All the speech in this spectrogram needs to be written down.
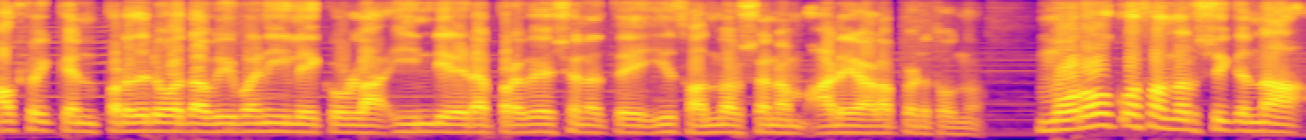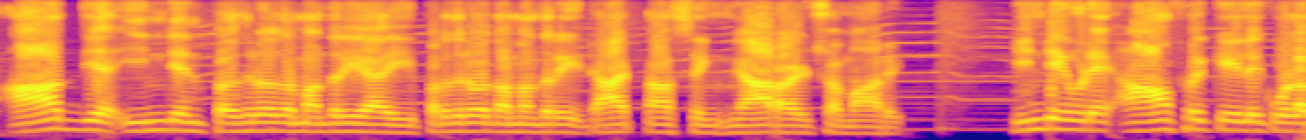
ആഫ്രിക്കൻ പ്രതിരോധ വിപണിയിലേക്കുള്ള ഇന്ത്യയുടെ പ്രവേശനത്തെ ഈ സന്ദർശനം അടയാളപ്പെടുത്തുന്നു. മൊറോക്കോ സന്ദർശിക്കുന്ന ആദ്യ ഇന്ത്യൻ പ്രതിരോധ മന്ത്രിയായി പ്രതിരോധ മന്ത്രി രാജ്നാഥ് സിംഗ് ഞായറാഴ്ച മാറി. ഇന്ത്യയുടെ ആഫ്രിക്കയിലേക്കുള്ള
